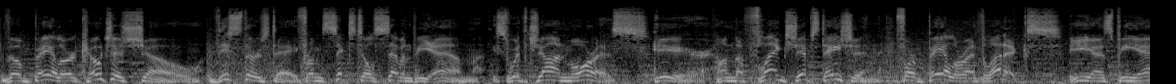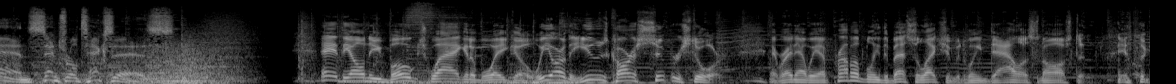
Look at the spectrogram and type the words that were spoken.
The Baylor Coaches Show this Thursday from 6 till 7 p.m. It's with John Morris here on the flagship station for Baylor Athletics, ESPN Central Texas. Hey, at the all new Volkswagen of Waco, we are the used car superstore. And right now we have probably the best selection between Dallas and Austin. Look,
